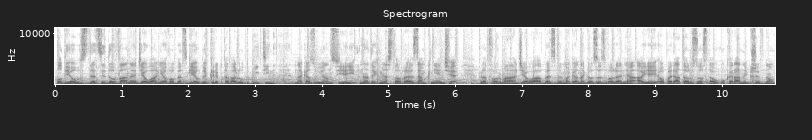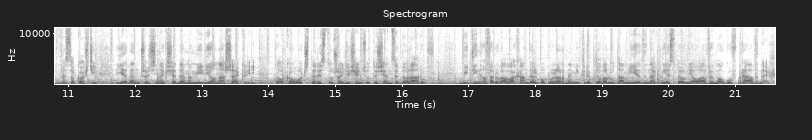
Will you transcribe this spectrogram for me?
podjął zdecydowane działania wobec giełdy kryptowalut Bitin, nakazując jej natychmiastowe zamknięcie. Platforma działa bez wymaganego zezwolenia, a jej operator został ukarany grzywną w wysokości 1,7 miliona szekli, to około 460 tysięcy dolarów. Bitin oferowała handel popularnymi kryptowalutami, jednak nie spełniała wymogów prawnych,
